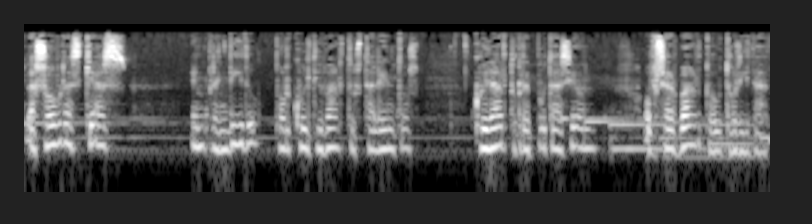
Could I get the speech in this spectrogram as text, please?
las obras que has emprendido por cultivar tus talentos, cuidar tu reputación, observar tu autoridad.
